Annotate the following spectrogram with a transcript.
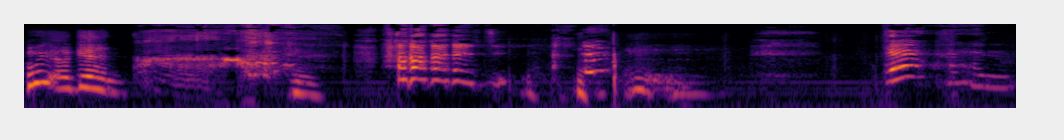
Uy, again. hand, hand,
